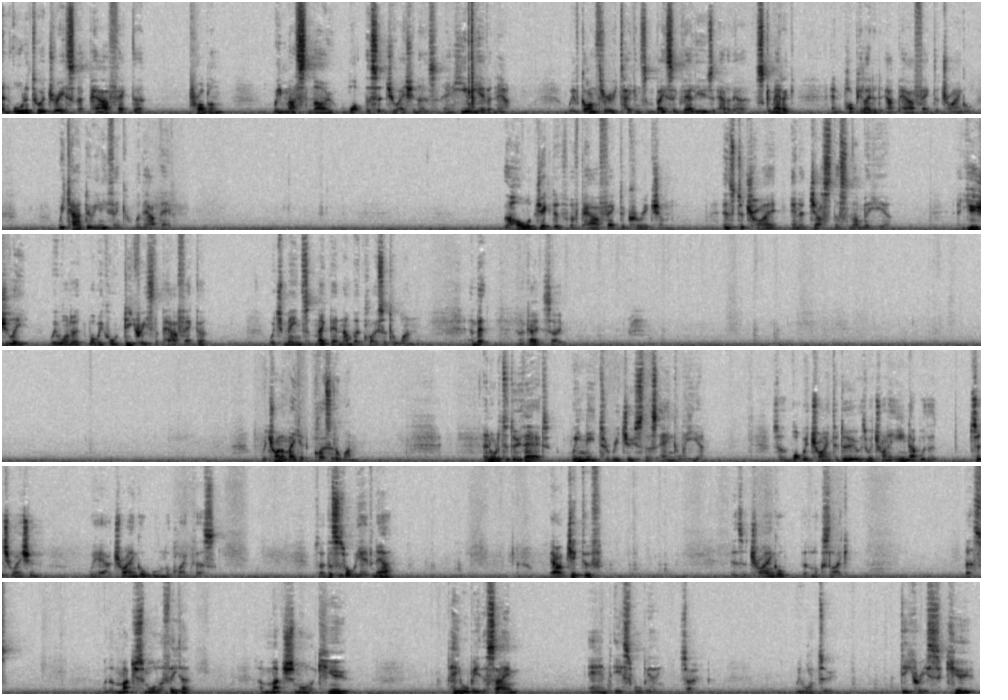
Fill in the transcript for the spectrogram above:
In order to address a power factor problem, we must know what the situation is, and here we have it now. We've gone through, taken some basic values out of our schematic and populated our power factor triangle. We can't do anything without that. The whole objective of power factor correction is to try and adjust this number here. Usually we want to what we call decrease the power factor, which means make that number closer to 1. And that, okay, so trying to make it closer to 1. In order to do that, we need to reduce this angle here. So what we're trying to do is we're trying to end up with a situation where our triangle will look like this. So this is what we have now. Our objective is a triangle that looks like this, with a much smaller theta much smaller q, p will be the same, and s will be. So we want to decrease q,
